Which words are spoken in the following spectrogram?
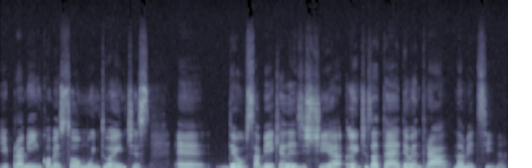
E para mim começou muito antes é, de eu saber que ela existia, antes até de eu entrar na medicina.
